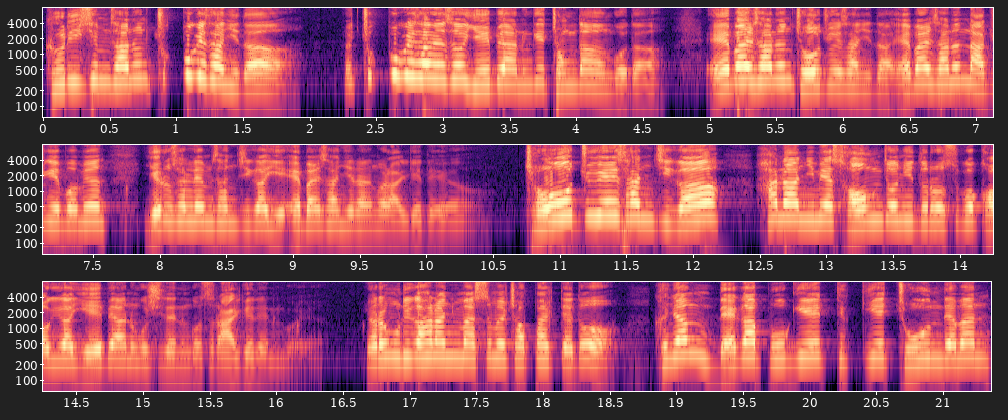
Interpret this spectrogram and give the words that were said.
그리심산은 축복의 산이다. 축복의 산에서 예배하는 게 정당한 거다. 에발산은 저주의 산이다. 에발산은 나중에 보면 예루살렘 산지가 에발산이라는 걸 알게 돼요. 저주의 산지가 하나님의 성전이 들어서고 거기가 예배하는 곳이 되는 것을 알게 되는 거예요. 여러분 우리가 하나님 말씀을 접할 때도 그냥 내가 보기에 듣기에 좋은 데만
